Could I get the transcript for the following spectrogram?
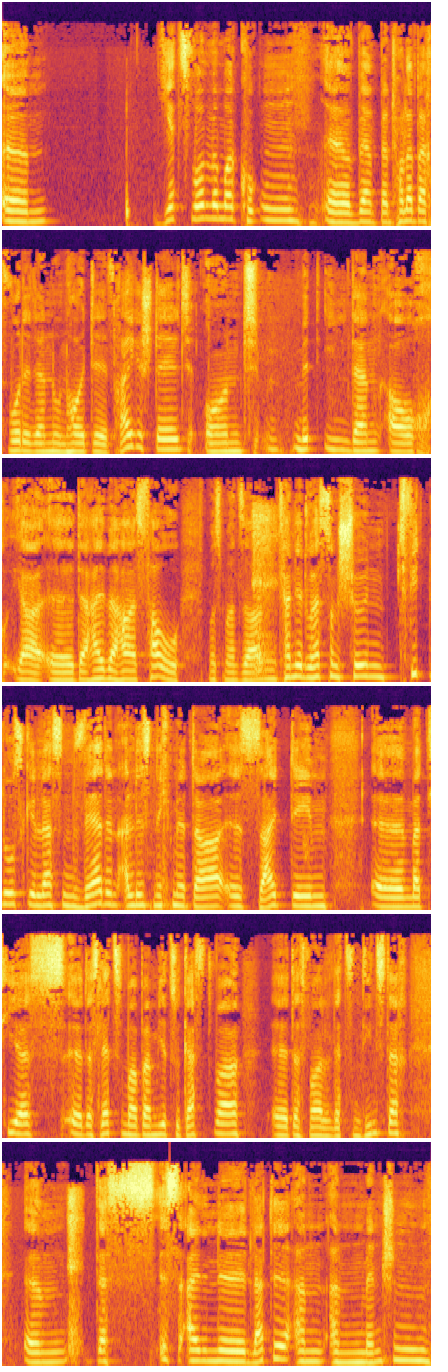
Ähm, jetzt wollen wir mal gucken. Äh, Bernd, Bernd Hollerbach wurde dann nun heute freigestellt und mit ihm dann auch ja äh, der halbe HSV, muss man sagen. Tanja, du hast so einen schönen Tweet losgelassen, wer denn alles nicht mehr da ist, seitdem äh, Matthias äh, das letzte Mal bei mir zu Gast war. Äh, das war letzten Dienstag. Ähm, das ist eine Latte an, an Menschen,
